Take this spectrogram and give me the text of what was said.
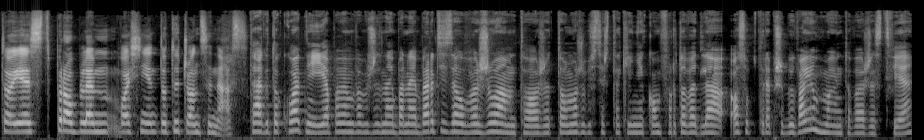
to jest problem właśnie dotyczący nas. Tak, dokładnie. I ja powiem Wam, że najba najbardziej zauważyłam to, że to może być też takie niekomfortowe dla osób, które przebywają w moim towarzystwie,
